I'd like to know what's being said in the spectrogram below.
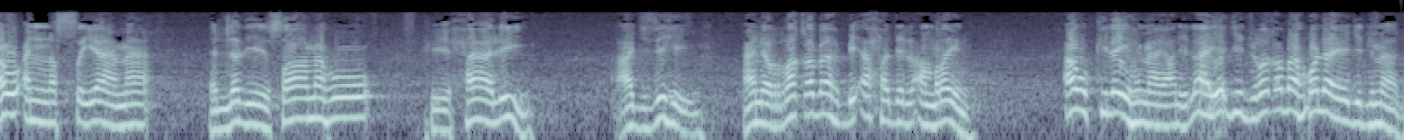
أو أن الصيام الذي صامه في حال عجزه عن الرقبة بأحد الأمرين أو كليهما يعني لا يجد رقبة ولا يجد مال.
